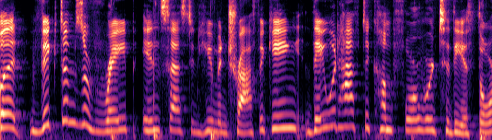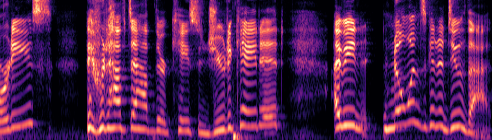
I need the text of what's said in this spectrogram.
But victims of rape, incest, and human trafficking, they would have to come forward to the authorities. They would have to have their case adjudicated. I mean, no one's gonna do that.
